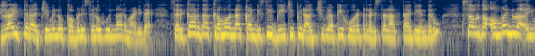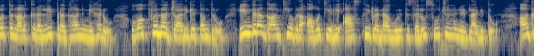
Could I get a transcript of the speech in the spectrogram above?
ರೈತರ ಜಮೀನು ಕಬಳಿಸಲು ಹುನ್ನಾರ ಮಾಡಿದೆ. ಸರ್ಕಾರದ ಕ್ರಮವನ್ನ ಖಂಡಿಸಿ ಬಿಜೆಪಿ ರಾಜ್ಯವ್ಯಾಪಿ ಹೋರಾಟ ನಡೆಸಲಾಗ್ತಾ ಇದೆ ಎಂದರು. ಸಾವಿರದ ಒಂಬೈನೂರ ಐವತ್ತ ನಾಲ್ಕರಲ್ಲಿ ಪ್ರಧಾನಿ ನೆಹರು ವಕ್ಫನ್ನ ಜಾರಿಗೆ ತಂದ್ರು. ಇಂದಿರಾ ಗಾಂಧಿಯವರ ಅವಧಿಯಲ್ಲಿ ಆಸ್ತಿಗಳನ್ನು ಗುರುತಿಸಲು ಸೂಚನೆ ನೀಡಲಾಗಿತ್ತು. ಆಗ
